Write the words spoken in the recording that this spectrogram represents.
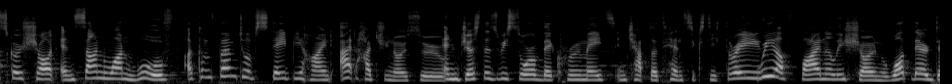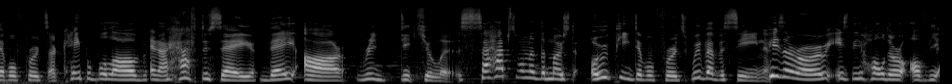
Vasco Shot, and San Juan Wolf are confirmed to have stayed behind at Hachinosu, and just as we saw of their crewmates in chapter 1063, we are finally shown what their devil fruits are capable of, and I have to say, they are ridiculous. Perhaps one of the most OP devil fruits we've ever seen. Pizarro is the holder of the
